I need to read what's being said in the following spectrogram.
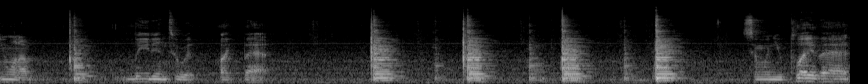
You want to lead into it like that. So when you play that,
